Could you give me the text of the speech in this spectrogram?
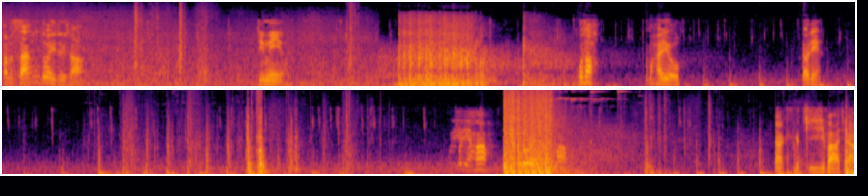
他们三队最少。对面有。我操！怎么还有？标点。点吗？加个鸡巴加，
